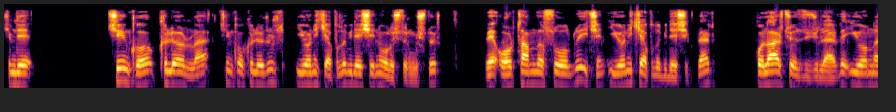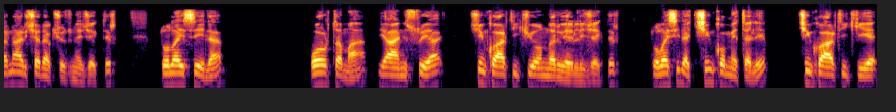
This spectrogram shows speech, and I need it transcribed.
Şimdi çinko klorla çinko klorür iyonik yapılı bileşiğini oluşturmuştur. Ve ortamda su olduğu için iyonik yapılı bileşikler polar çözücülerde iyonlarını ayrışarak çözünecektir. Dolayısıyla ortama yani suya çinko artı 2 iyonları verilecektir. Dolayısıyla çinko metali çinko artı 2'ye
